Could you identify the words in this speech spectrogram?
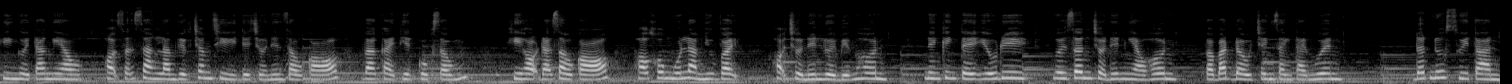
Khi người ta nghèo, họ sẵn sàng làm việc chăm chỉ để trở nên giàu có và cải thiện cuộc sống. Khi họ đã giàu có, họ không muốn làm như vậy, họ trở nên lười biếng hơn, nền kinh tế yếu đi, người dân trở nên nghèo hơn và bắt đầu tranh giành tài nguyên. đất nước suy tàn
